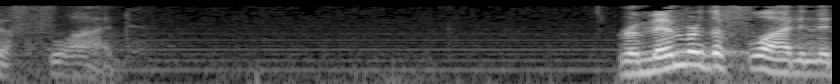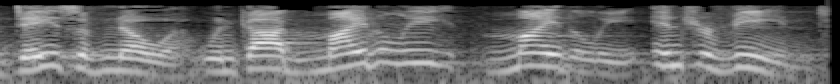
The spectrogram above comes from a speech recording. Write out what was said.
the flood. Remember the flood in the days of Noah when God mightily, mightily intervened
